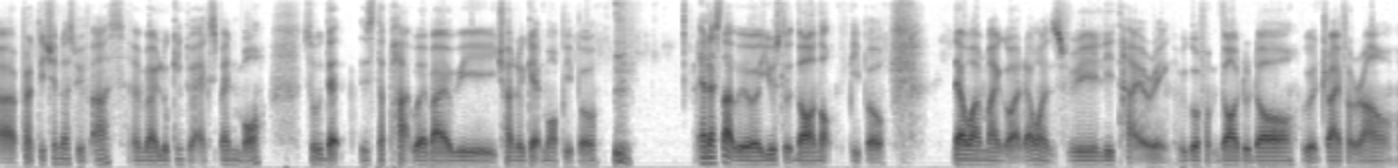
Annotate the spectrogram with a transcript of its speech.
uh, practitioners with us, and we're looking to expand more. So that is the part whereby we try to get more people. At the start, we were used to door knock people. That one, my God, that one's really tiring. We go from door to door, we would drive around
